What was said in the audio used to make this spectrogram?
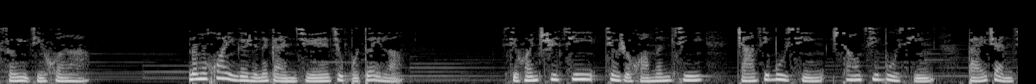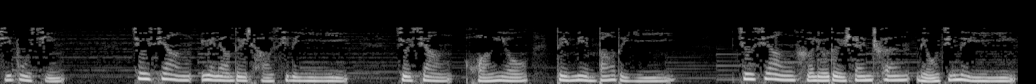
所以结婚啊，那么换一个人的感觉就不对了。喜欢吃鸡就是黄焖鸡，炸鸡不行，烧鸡不行，白斩鸡不行。就像月亮对潮汐的意义，就像黄油对面包的意义，就像河流对山川流经的意义。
